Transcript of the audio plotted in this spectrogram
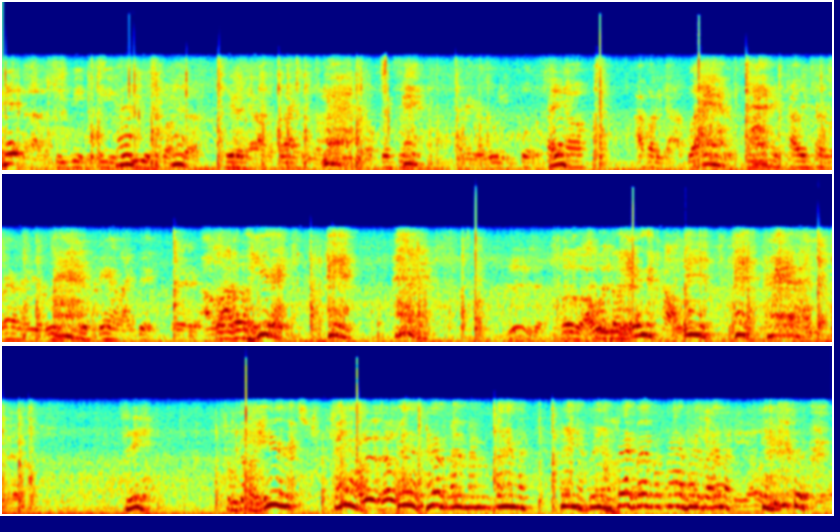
Hit. Uh, TV. The TV, TV was fucked up. Yeah, uh, the black was the window fixing. And nigga really pulled the paint off. I thought he got black. And then Khalil turned around and nigga really flipped it in like this. Yeah. I was Well, like, here. Dude, a fool. I wouldn't do that to See? So we go here. Bam, What is that? bam, bam, bam, bam, bam, bam, bam, bam, bam, bam, bam, bam.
